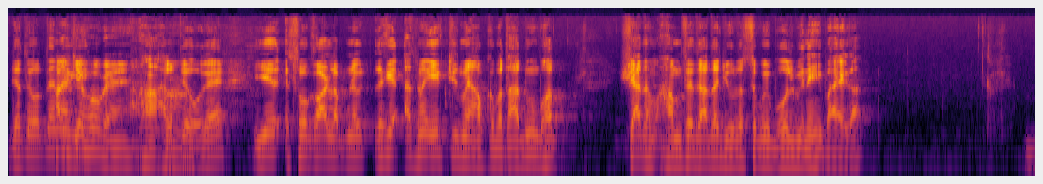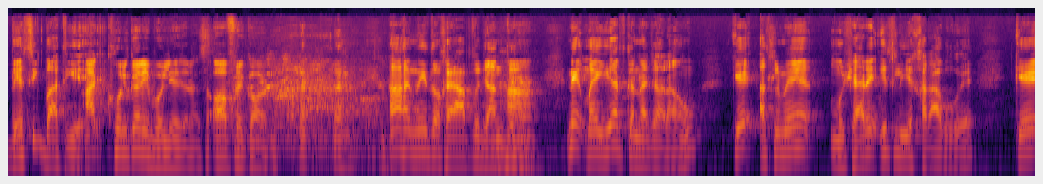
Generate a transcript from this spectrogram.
जैसे होते हैं ना हल्के हो गए हाँ। हल्के हो। गए। ये सो कॉल्ड अपने देखिए इसमें एक चीज़ मैं आपको बता दूँ बहुत शायद हम हमसे ज़्यादा ज़रूरत से कोई बोल भी नहीं पाएगा। बेसिक बात ये आज खुलकर ही बोलिए जरा सा ऑफ़ रिकॉर्ड हाँ नहीं तो खैर आप तो जानते हाँ। हैं। नहीं मैं ये अर्ज़ करना चाह रहा हूँ कि असल में मुशायरे इसलिए ख़राब हुए कि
